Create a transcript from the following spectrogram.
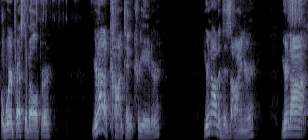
a WordPress developer. You're not a content creator. You're not a designer. You're not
